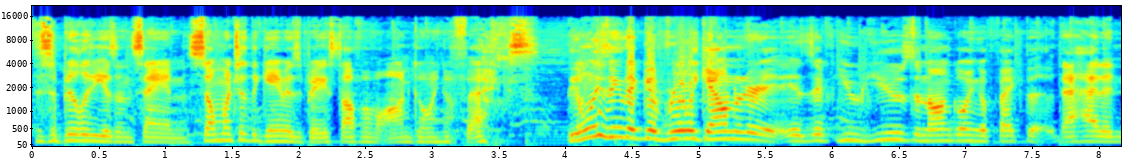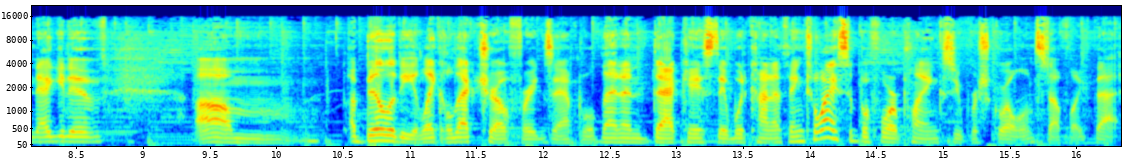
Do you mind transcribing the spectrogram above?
This ability is insane. So much of the game is based off of ongoing effects. The only thing that could really counter it is if you used an ongoing effect that, that had a negative um, ability, like Electro, for example, then in that case they would kind of think twice before playing Super Skrull and stuff like that.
